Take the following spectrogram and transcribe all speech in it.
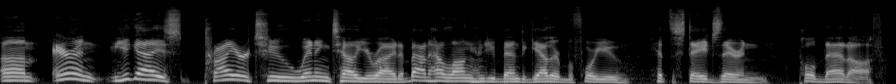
Um, Aaron, you guys prior to winning Telluride, about how long had you been together before you hit the stage there and pulled that off?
